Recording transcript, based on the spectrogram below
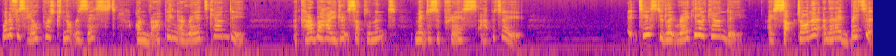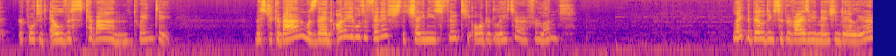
one of his helpers could not resist unwrapping a red candy, a carbohydrate supplement meant to suppress appetite. It tasted like regular candy. I sucked on it and then I bit it, reported Elvis Caban, 20. Mr. Caban was then unable to finish the Chinese food he ordered later for lunch. Like the building supervisor we mentioned earlier,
